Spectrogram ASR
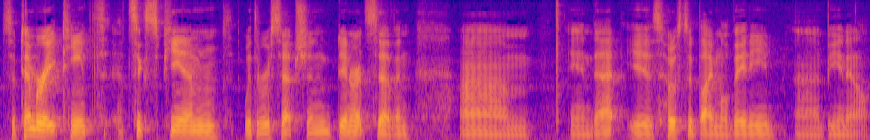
September 18th at 6 p.m. with a reception, dinner at 7. Um, and that is hosted by Mulvaney uh, B&L.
